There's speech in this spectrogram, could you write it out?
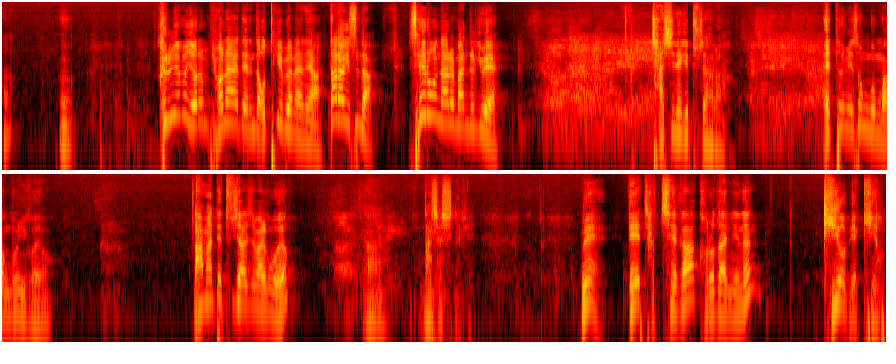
어? 어. 그러려면 여러분 변해야 되는데 어떻게 변하냐? 따라하겠습니다. 새로운 나를 만들기 위해 자신에게 투자하라. 애터미의 성공 방법은 이거예요. 남한테 투자하지 말고 뭐요? 아, 나 자신에게. 왜? 내 자체가 걸어다니는 기업이야, 기업.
